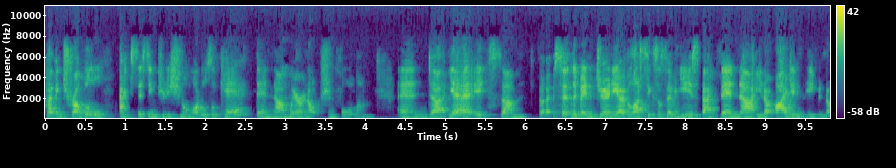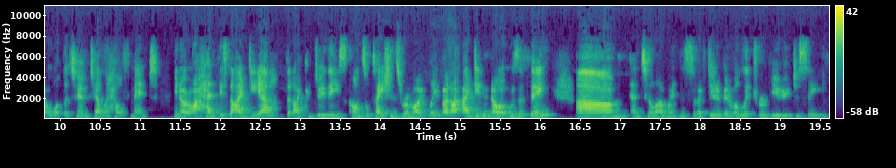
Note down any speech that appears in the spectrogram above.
having trouble accessing traditional models of care, then uh, we're an option for them. And uh, yeah, it's um, certainly been a journey over the last six or seven years. Back then, uh, you know, I didn't even know what the term telehealth meant. You know, I had this idea that I could do these consultations remotely, but I, I didn't know it was a thing um, until I went and sort of did a bit of a lit review to see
